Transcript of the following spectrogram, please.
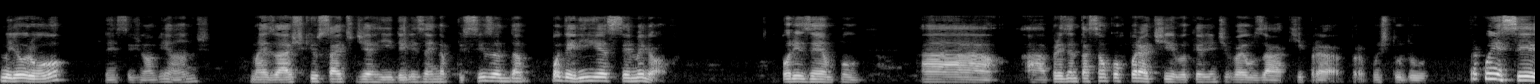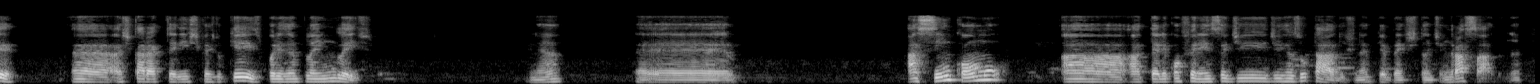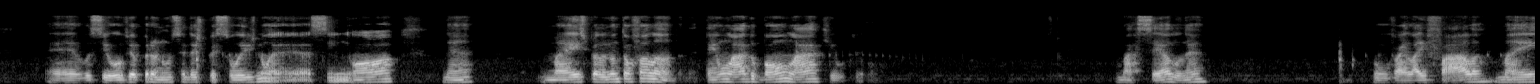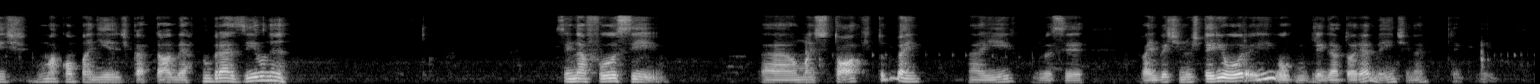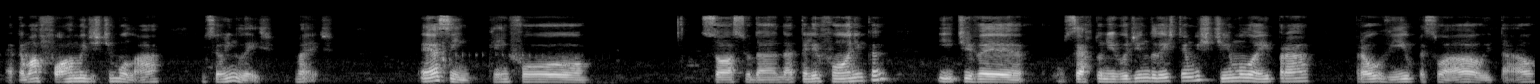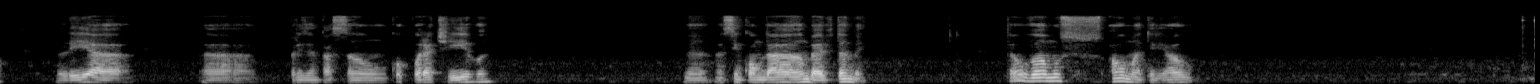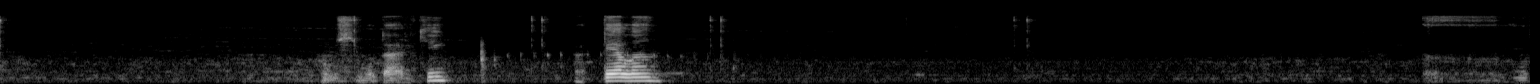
melhorou nesses nove anos, mas acho que o site de RI deles ainda precisa da, poderia ser melhor. Por exemplo, a, a apresentação corporativa que a gente vai usar aqui para um estudo, para conhecer é, as características do case, por exemplo, é em inglês. Né? É, assim como a, a teleconferência de, de resultados, né? Que é bastante engraçado, né? É, você ouve a pronúncia das pessoas, não é assim, ó, né? Mas pelo menos estão falando. Né? Tem um lado bom lá o, que o Marcelo, né? vai lá e fala, mas uma companhia de capital aberto no Brasil, né? Se ainda fosse uh, uma estoque, tudo bem. Aí você vai investir no exterior aí, obrigatoriamente, né? Tem que, é até uma forma de estimular o seu inglês. Mas é assim, quem for sócio da, da Telefônica e tiver um certo nível de inglês, tem um estímulo aí para ouvir o pessoal e tal, ler a, a apresentação corporativa, né? assim como da Ambev também. Então vamos ao material. Vamos mudar aqui a tela.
